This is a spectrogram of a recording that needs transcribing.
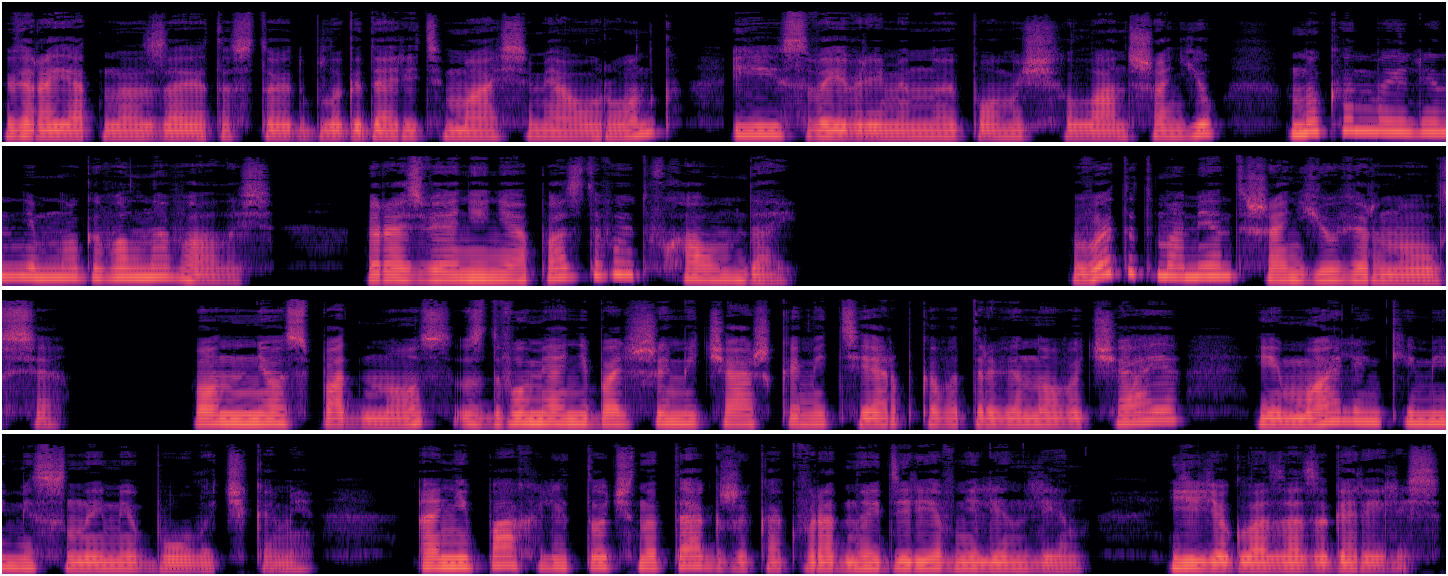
Вероятно, за это стоит благодарить мазь Мяуронг и своевременную помощь Лан Шанью, но Кан Мэйлин немного волновалась. Разве они не опаздывают в Хаумдай? В этот момент Шанью вернулся. Он нес поднос с двумя небольшими чашками терпкого травяного чая и маленькими мясными булочками. Они пахли точно так же, как в родной деревне Лин-Лин. Ее глаза загорелись.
